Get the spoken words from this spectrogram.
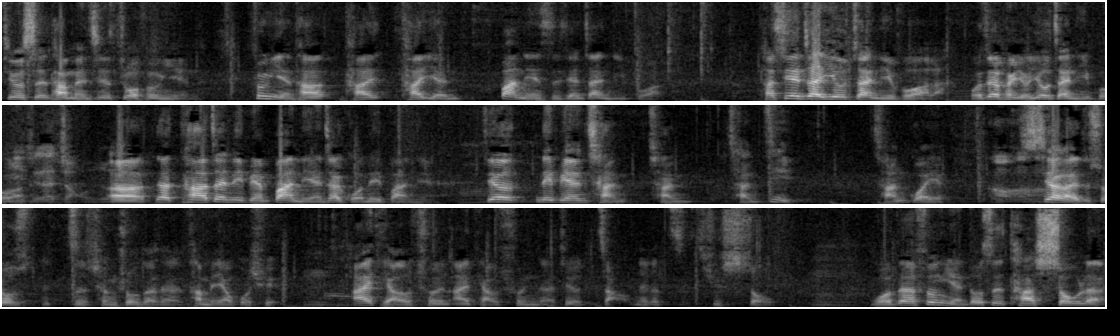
就是他们是做凤眼的。凤眼他他他研半年时间在尼泊尔，他现在又在尼泊尔了。我这朋友又在尼泊尔一，直在找？呃，那他在那边半年，在国内半年，就那边产产产季产鬼下来的时候籽成熟的，他他们要过去，嗯挨条村挨条村的就找那个籽去收。嗯我的凤眼都是他收了，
